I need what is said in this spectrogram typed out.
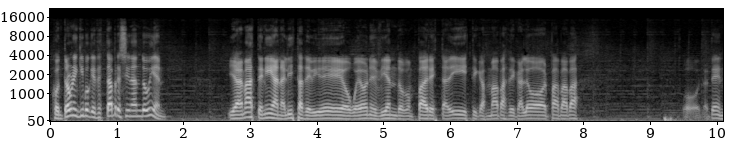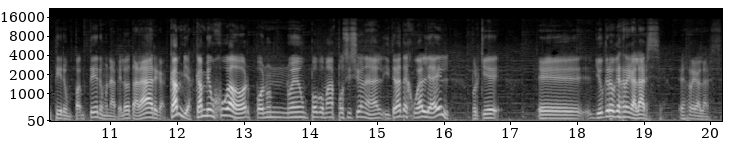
contra un equipo que te está presionando bien. Y además tenía analistas de video, weones viendo, compadre, estadísticas, mapas de calor, pa, pa, pa. Puta, ten, tira, un, tira una pelota larga. Cambia, cambia un jugador, pon un 9 un poco más posicional y trata de jugarle a él. Porque eh, yo creo que es regalarse. Es regalarse.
